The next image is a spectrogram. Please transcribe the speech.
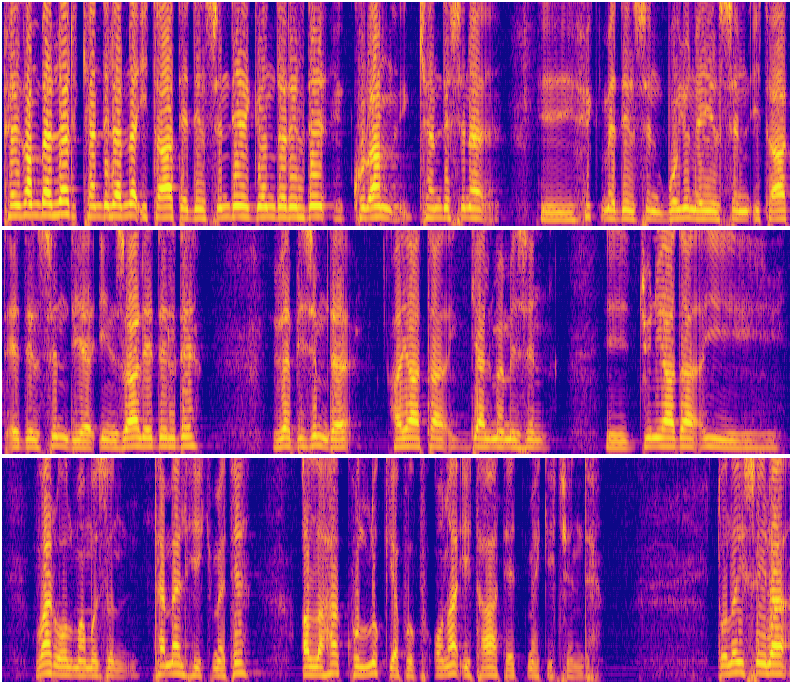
peygamberler kendilerine itaat edilsin diye gönderildi. Kur'an kendisine e, hükmedilsin, boyun eğilsin, itaat edilsin diye inzal edildi. Ve bizim de hayata gelmemizin, e, dünyada e, var olmamızın temel hikmeti Allah'a kulluk yapıp ona itaat etmek içindi. Dolayısıyla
